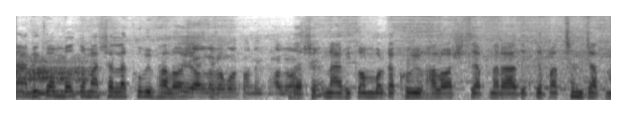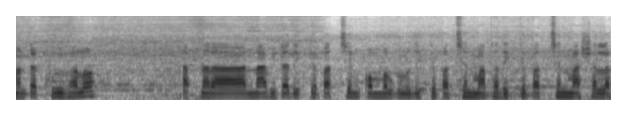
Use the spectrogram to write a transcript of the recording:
নাভি কম্বল তো মাসাল্লাহ খুবই ভালো জি, আসছে। আল্লাহর রহমত অনেক ভালো আছে দর্শক নাভি কম্বলটা খুবই ভালো আসছে আপনারা দেখতে পাচ্ছেন জাতমানটা খুবই ভালো। আপনারা নাভিটা দেখতে পাচ্ছেন কম্বলগুলো দেখতে পাচ্ছেন মাথা দেখতে পাচ্ছেন মাসাল্লাহ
